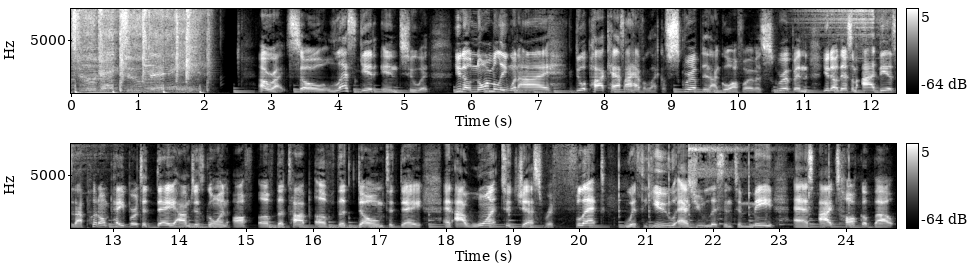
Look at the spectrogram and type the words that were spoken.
today, today. All right, so let's get into it. You know, normally when I do a podcast, I have a, like a script and I go off of a script, and you know, there's some ideas that I put on paper. Today, I'm just going off of the top of the dome today, and I want to just reflect with you as you listen to me as I talk about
